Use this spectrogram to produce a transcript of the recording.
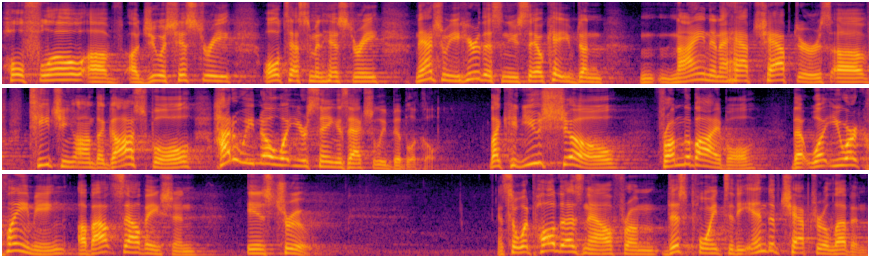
whole flow of Jewish history, Old Testament history. Naturally, you hear this and you say, okay, you've done nine and a half chapters of teaching on the gospel. How do we know what you're saying is actually biblical? Like, can you show from the Bible that what you are claiming about salvation is true? And so, what Paul does now from this point to the end of chapter 11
